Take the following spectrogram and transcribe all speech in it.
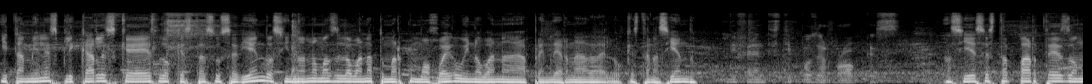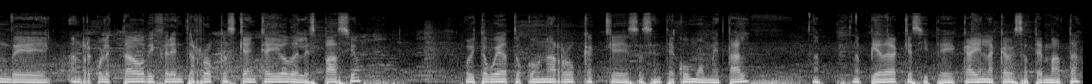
y también explicarles qué es lo que está sucediendo, si no nomás lo van a tomar como juego y no van a aprender nada de lo que están haciendo. Diferentes tipos de rocas. Así es, esta parte es donde han recolectado diferentes rocas que han caído del espacio. Ahorita voy a tocar una roca que se sentía como metal. Una, piedra que si te cae en la cabeza te mata.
